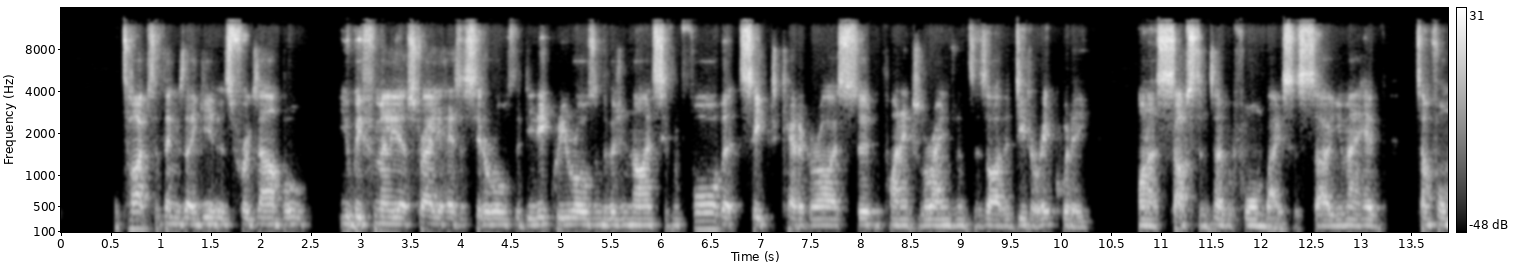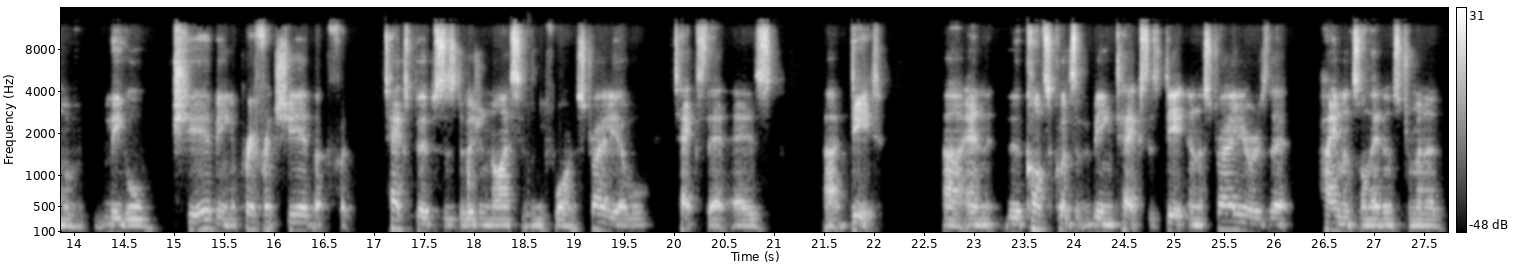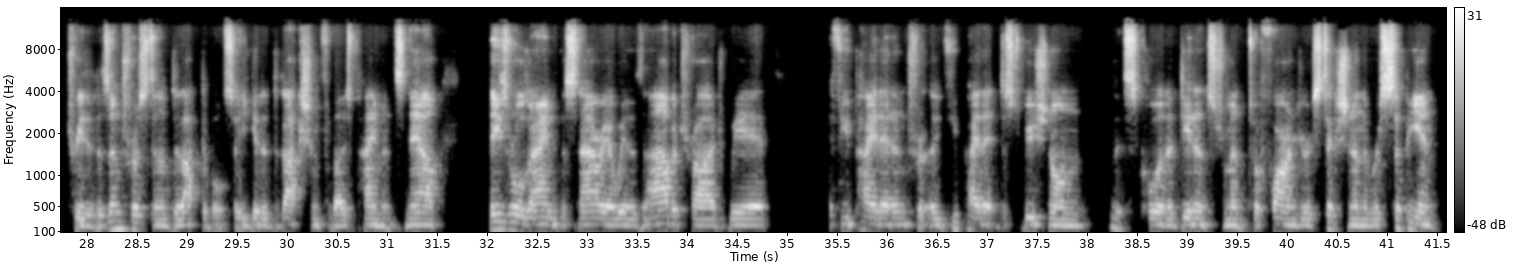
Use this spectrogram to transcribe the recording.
the types of things they get is, for example, you'll be familiar, Australia has a set of rules, the debt equity rules in Division 974, that seek to categorize certain financial arrangements as either debt or equity on a substance over form basis. So you may have some form of legal share being a preference share, but for tax purposes, Division 974 in Australia will tax that as uh, debt uh, and the consequence of it being taxed as debt in Australia is that payments on that instrument are treated as interest and are deductible. So you get a deduction for those payments. Now, these rules are aimed at the scenario where there's an arbitrage where if you pay that intro, if you pay that distribution on let's call it a debt instrument to a foreign jurisdiction and the recipient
